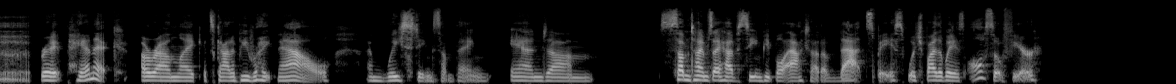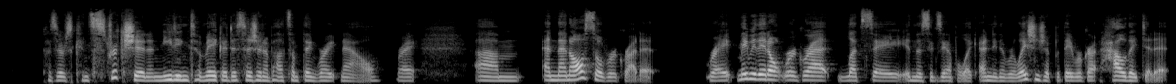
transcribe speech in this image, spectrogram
right, panic around like, it's got to be right now. I'm wasting something. And, um, sometimes I have seen people act out of that space, which by the way is also fear because there's constriction and needing to make a decision about something right now. Right. Um, and then also regret it right? Maybe they don't regret, let's say in this example, like ending the relationship, but they regret how they did it.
